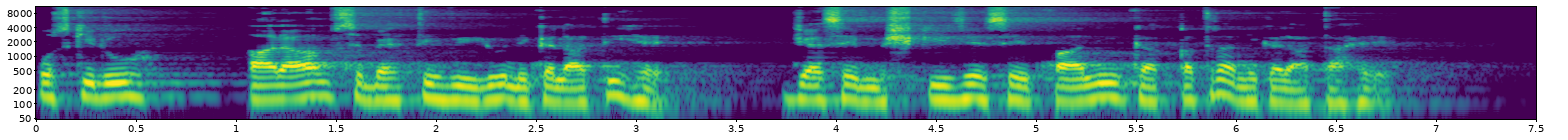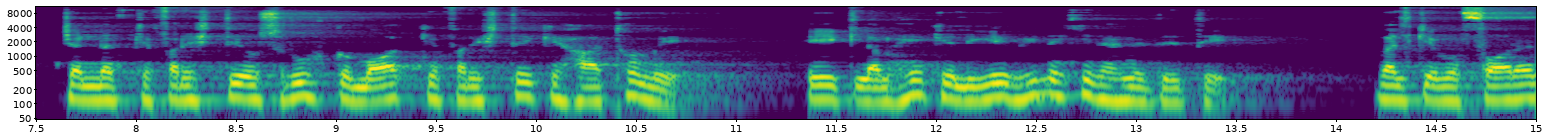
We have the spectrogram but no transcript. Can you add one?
اس کی روح آرام سے بہتی ہوئی یوں نکل آتی ہے جیسے مشکیزے سے پانی کا قطرہ نکل آتا ہے۔ جنت کے فرشتے اس روح کو موت کے فرشتے کے ہاتھوں میں ایک لمحے کے لیے بھی نہیں رہنے دیتے، بلکہ وہ فوراً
